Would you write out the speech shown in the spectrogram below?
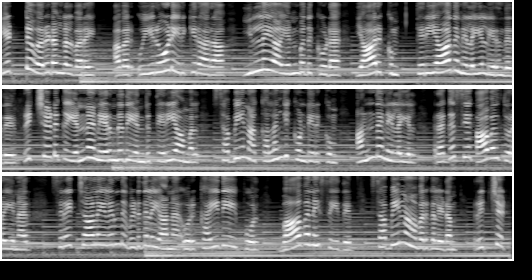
எட்டு வருடங்கள் வரை அவர் உயிரோடு இருக்கிறாரா இல்லையா என்பது கூட யாருக்கும் தெரியாத நிலையில் இருந்தது. ரிச்சர்டுக்கு என்ன நேர்ந்தது என்று தெரியாமல் சபீனா கலங்கிக் கொண்டிருக்கும் அந்த நிலையில் ரகசிய காவல்துறையினர் சிறைச்சாலையிலிருந்து விடுதலையான ஒரு கைதியைப் போல் பாவனை செய்து சபீனா அவர்களிடம் ரிச்சர்ட்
